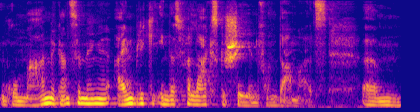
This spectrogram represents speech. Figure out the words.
Roman eine ganze Menge Einblicke in das Verlagsgeschehen von damals. Ähm,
